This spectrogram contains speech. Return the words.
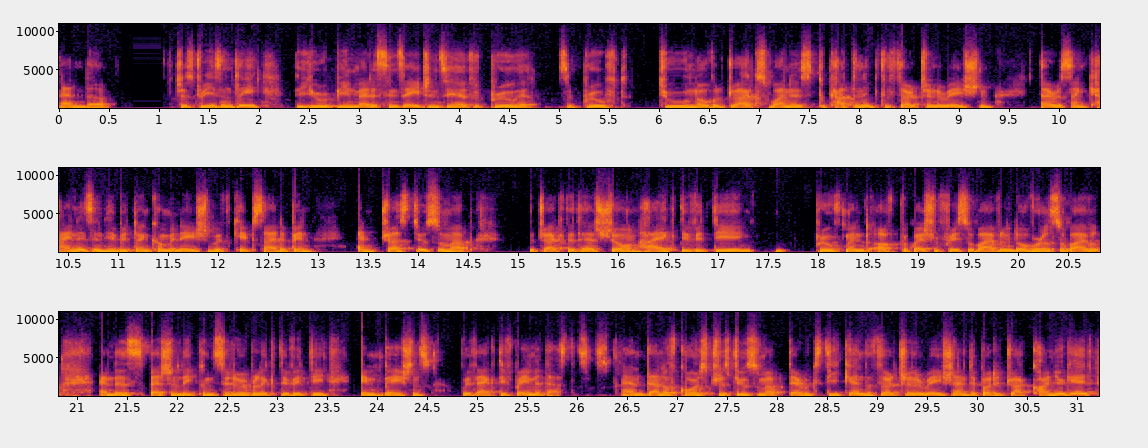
And uh, just recently, the European Medicines Agency have approved, has approved two novel drugs. One is tucatinib, the third generation tyrosine kinase inhibitor in combination with capecitabine and trastuzumab, the drug that has shown high activity, improvement of progression-free survival and overall survival, and especially considerable activity in patients with active brain metastases. And then, of course, trastuzumab deruxtecan, the third generation antibody drug conjugate.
